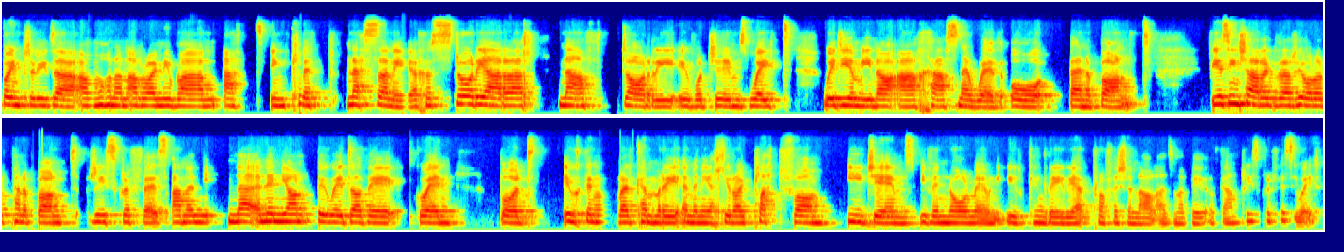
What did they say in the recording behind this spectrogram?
bwynt rili da, a mae hwnna'n arwain ni flaen at un clip nesaf ni, achos stori arall nath dorri yw fod James Waite wedi ymuno â chas newydd o Ben y Bont. Fi sy'n siarad gyda rheol o'r Pen y Bont, Rhys Griffiths, a yn, yn union bywedodd e gwyn bod uwch gyngredd Cymru yn mynd i allu rhoi platform i James i fynd nôl mewn i'r cyngreiriau proffesiynol, a dyma be oedd gan Rhys Griffiths i weid.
